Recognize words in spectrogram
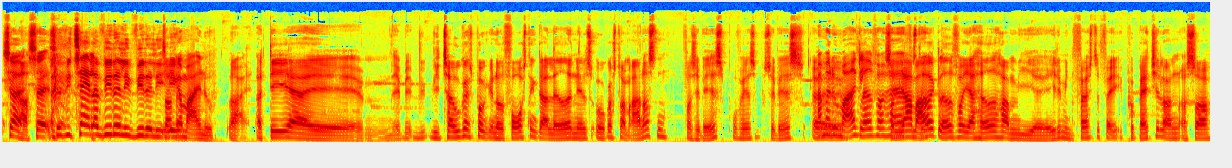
Så, så, så vi taler vidderligt, vidderligt, ikke om mig nu. Nej, og det er... Øh, vi tager udgangspunkt i noget forskning, der er lavet af Niels Åkerstrøm Andersen fra CBS, professor på CBS. Ham er du øh, meget glad for, Som jeg, jeg er meget glad for. Jeg havde ham i øh, et af mine første fag på bacheloren, og så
